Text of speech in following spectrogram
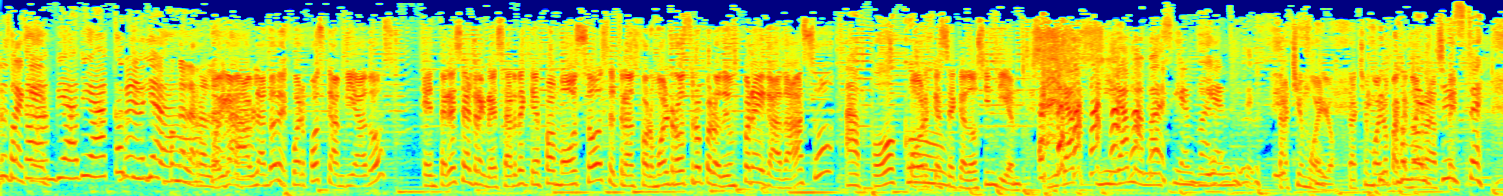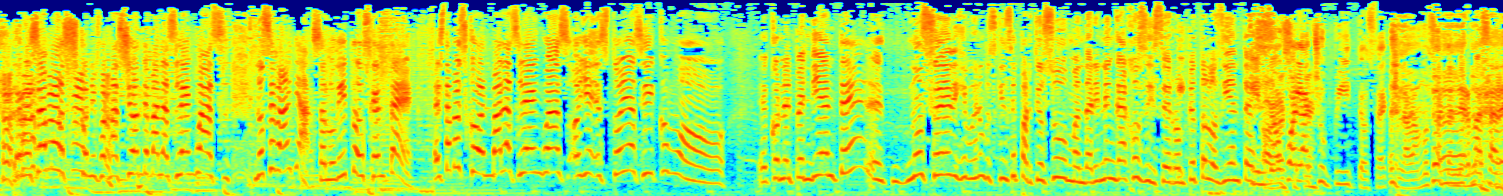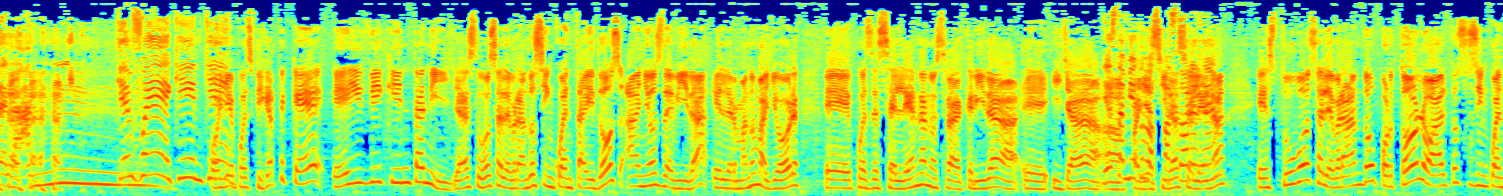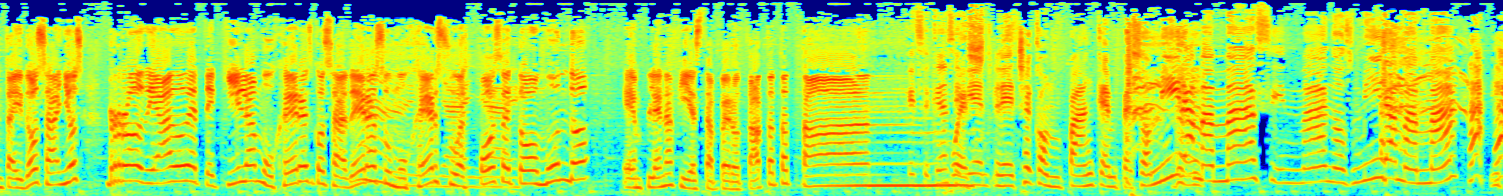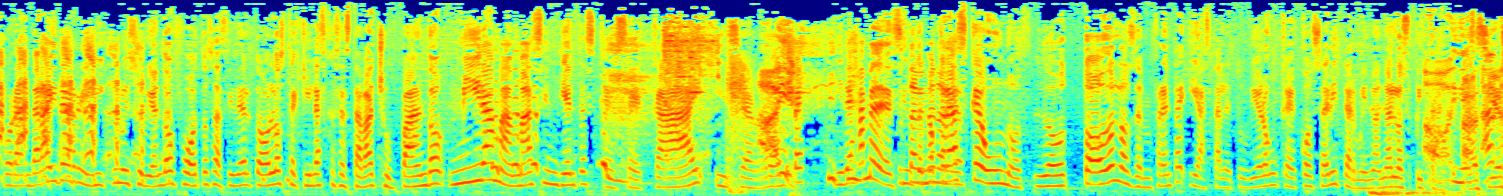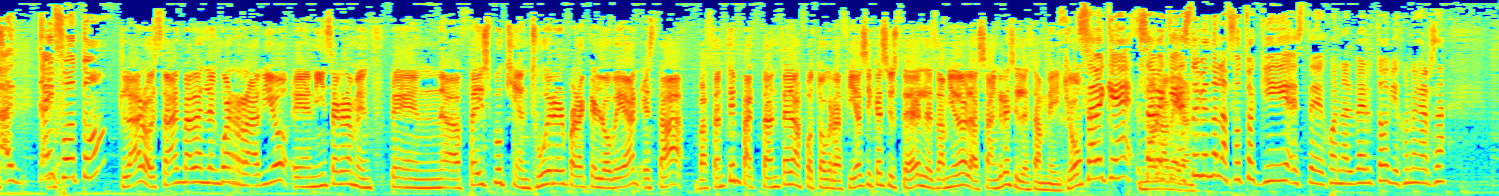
La que- cambia día con Bueno, ya, día. ponga la rola. Oiga, hablando de cuerpos cambiados, entérese al regresar de qué famoso se transformó el rostro, pero de un fregadazo, ¿A poco? porque se quedó sin dientes. Mira, mira mamá Qué sin dientes. Está chimuelo, está chimuelo para que no raspe. Regresamos con información de malas lenguas. No se vaya. Saluditos, gente. Estamos con malas lenguas. Oye, estoy así como eh, con el pendiente. eh, no sé, dije, bueno, pues quién se partió su mandarín en gajos y se rompió todos los dientes. Y no Ahora fue sí la que- Chupitos, ¿eh? que la vamos a tener más adelante. ¿Quién fue? ¿Quién? ¿Quién? Oye, pues fíjate que Avi Quintanilla estuvo celebrando 52 años de vida, el hermano mayor, eh, pues de Selena, nuestra querida eh, y ya, ah, fallecida pastores, Selena, ¿eh? estuvo celebrando por todo lo alto sus 52 años, rodeado de tequila, mujeres, gozadera, su Ay, mujer, su ay, esposa ay. y todo mundo en plena fiesta, pero ta ta ta tan. Que se queda sin Pues dientes. leche con pan que empezó. Mira mamá sin manos, mira mamá. Y por andar ahí de ridículo y subiendo fotos así de todos los tequilas que se estaba chupando. Mira mamá sin dientes que se cae y se rompe. Y déjame decirte, no creas que uno, lo, todos los de enfrente y hasta le tuvieron que coser y terminó en el hospital. Ay, Dios, Así es. ¿hay- ¿Hay foto? Claro, está en Malas Lenguas Radio, en Instagram, en, en, ah, Facebook y en Twitter para que lo vean. Está bastante impactante la fotografía, así que si a ustedes les da miedo la sangre, si les da mello. ¿Sabe qué? No ¿Sabe la qué? vean. Estoy viendo la foto aquí, este Juan Alberto, viejona Garza.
